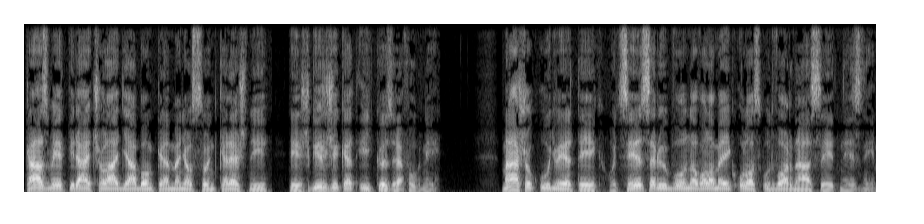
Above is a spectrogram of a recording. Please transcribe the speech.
Kázmér király családjában kell menyasszonyt keresni, és Girzsiket így közrefogni. Mások úgy vélték, hogy szélszerűbb volna valamelyik olasz udvarnál szétnézni.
